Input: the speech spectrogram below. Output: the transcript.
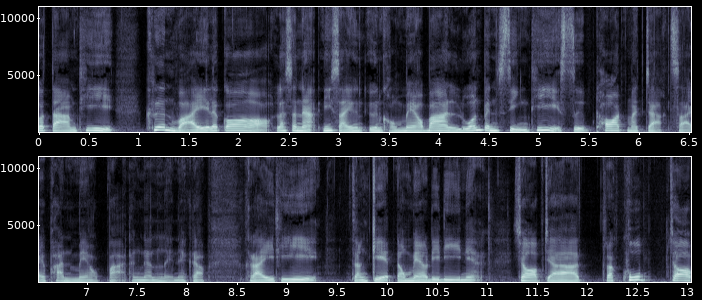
ก็ตามที่เคลื่อนไหวแล้วก็ลักษณะนิสัยอื่นๆ ของแมวบ้านล้วนเป็นสิ่งที่สืบทอดมาจากสายพันธุ์แมวป่าทั้งนั้นเลยนะครับ ใครที่สังเกตน้องแมวดีๆเนี่ย ชอบจะตะคุบชอบ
